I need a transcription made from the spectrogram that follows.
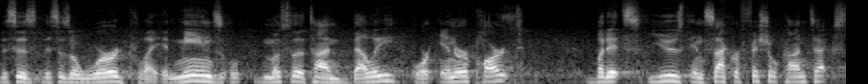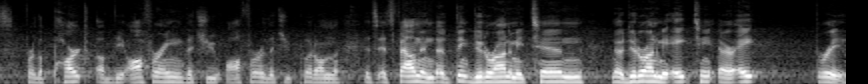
This is, this is a word play. It means most of the time belly or inner part, but it's used in sacrificial contexts for the part of the offering that you offer, that you put on the. It's, it's found in, I think, Deuteronomy 10, no, Deuteronomy 18, or 8, 3.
